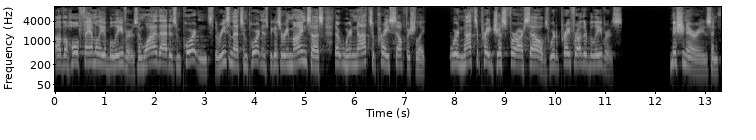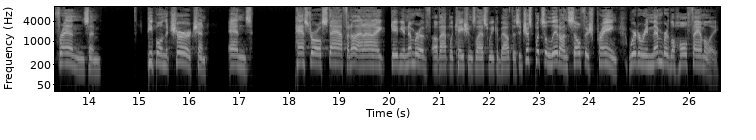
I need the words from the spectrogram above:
of the whole family of believers. And why that is important, the reason that's important is because it reminds us that we're not to pray selfishly. We're not to pray just for ourselves. We're to pray for other believers, missionaries and friends and people in the church and, and pastoral staff, and, and I gave you a number of, of applications last week about this. It just puts a lid on selfish praying. We're to remember the whole family.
